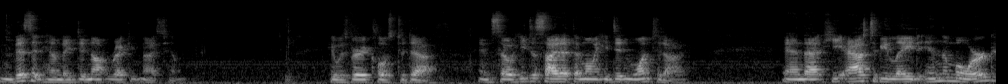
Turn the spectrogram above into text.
and visit him, they did not recognize him. He was very close to death. And so he decided at that moment he didn't want to die. And that he asked to be laid in the morgue,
